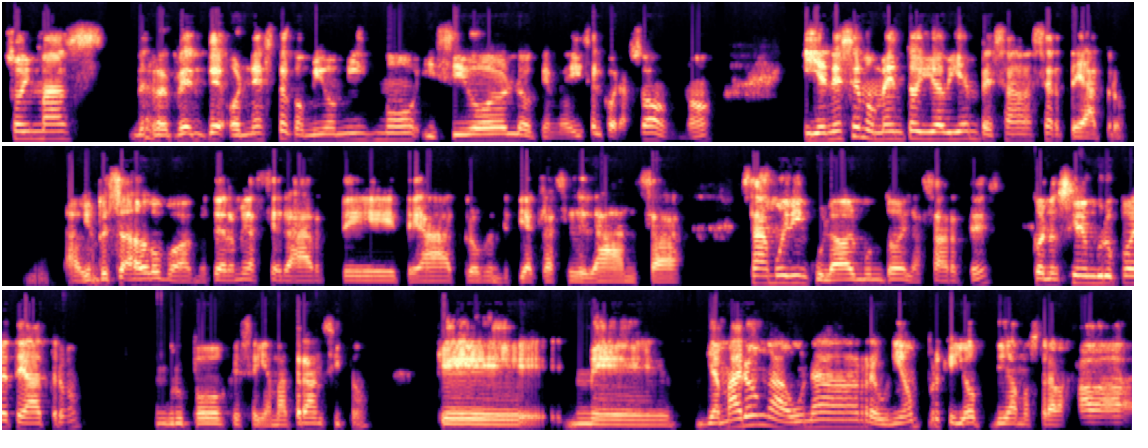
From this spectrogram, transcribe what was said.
soy más de repente honesto conmigo mismo y sigo lo que me dice el corazón, ¿no? Y en ese momento yo había empezado a hacer teatro. Había empezado a meterme a hacer arte, teatro, me metía a clases de danza. Estaba muy vinculado al mundo de las artes. Conocí un grupo de teatro, un grupo que se llama Tránsito, que me llamaron a una reunión porque yo, digamos, trabajaba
